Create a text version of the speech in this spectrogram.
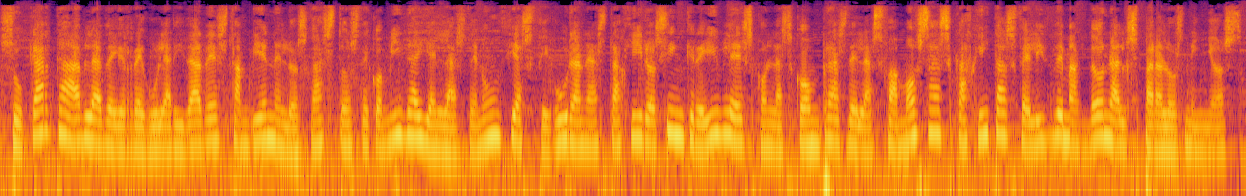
Su carta habla de irregularidades también en los gastos de comida y en las denuncias figuran hasta giros increíbles con las compras de las famosas cajitas feliz de McDonald's para los niños.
